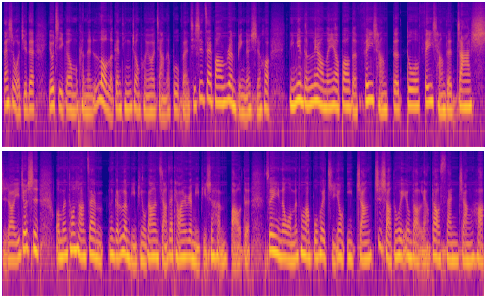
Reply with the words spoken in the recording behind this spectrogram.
但是我觉得有几个我们可能漏了跟听众朋友讲的部分。其实，在包润饼的时候，里面的料呢要包的非常的多，非常的扎实啊。也就是我们通常在那个润饼皮，我刚刚讲，在台湾润饼皮是很薄的，所以呢，我们通常不会只用一张，至少都会用到两到三张哈。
